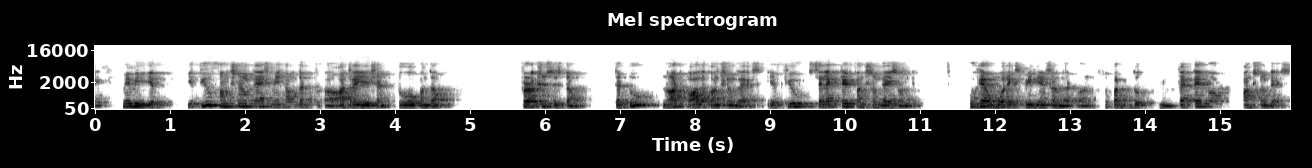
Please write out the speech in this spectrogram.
Okay, maybe if a few functional guys may have that uh, authorization to open the production system. The two, not all the functional guys. A few selected functional guys only who have more experience on that one. So for the, that type of functional guys,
